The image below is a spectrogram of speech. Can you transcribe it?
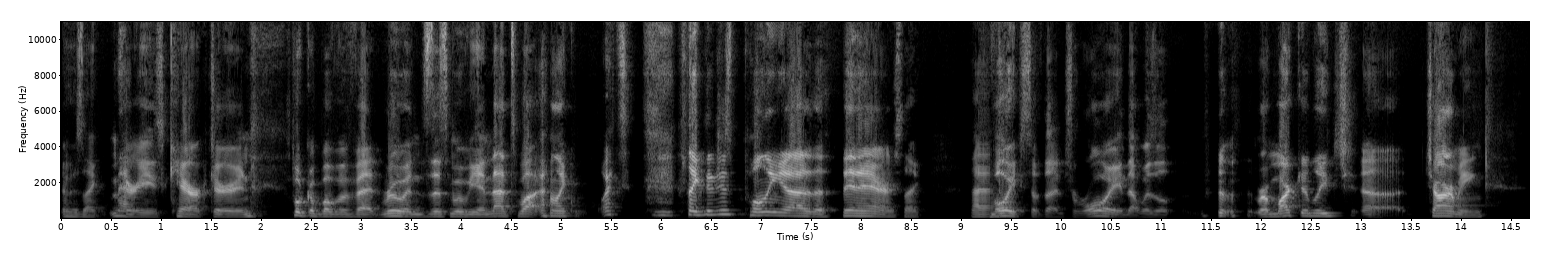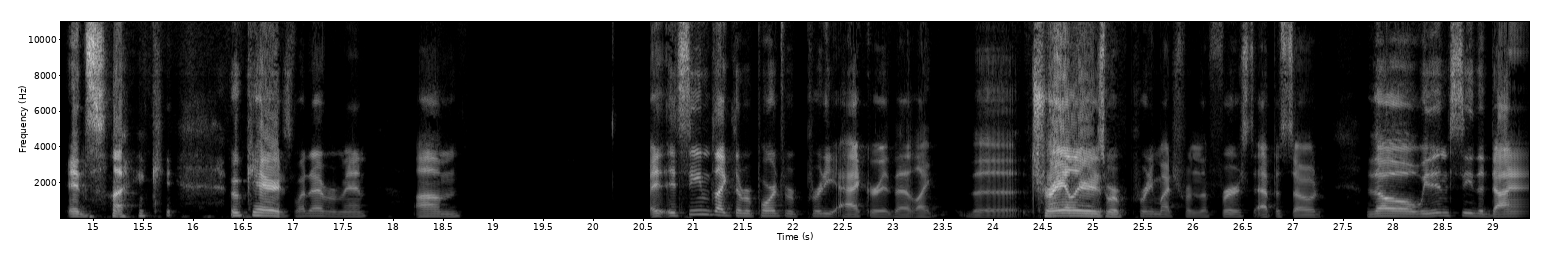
it was like Mary's character in Book of Boba Fett ruins this movie, and that's why I'm like, what? like they're just pulling it out of the thin air. It's like that voice of the droid that was remarkably ch- uh, charming. It's like, who cares? Whatever, man. Um, it, it seemed like the reports were pretty accurate that like the trailers were pretty much from the first episode, though we didn't see the dy-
